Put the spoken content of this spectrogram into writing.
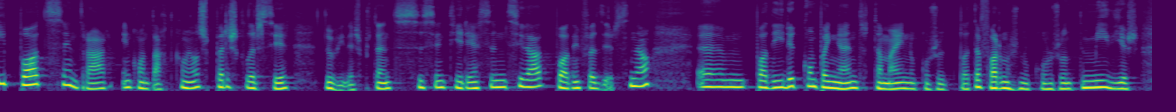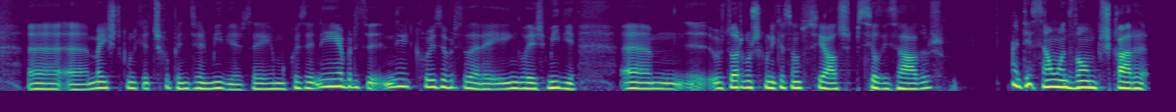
e pode-se entrar em contato com eles para esclarecer dúvidas. Portanto, se sentirem essa necessidade, podem fazer. Se não, um, pode ir acompanhando também no conjunto de plataformas, no conjunto de mídias, uh, uh, meios de comunicação. Desculpem dizer mídias, é uma coisa, nem é, nem é coisa brasileira, é inglês mídia. Um, os órgãos de comunicação social especializados Atenção onde vão buscar uh,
